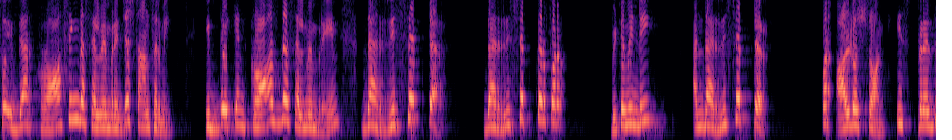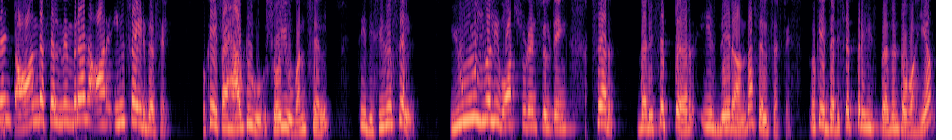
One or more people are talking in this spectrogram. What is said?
so if they are crossing the cell membrane just answer me if they can cross the cell membrane the receptor the receptor for vitamin d and the receptor for aldosterone is present on the cell membrane or inside the cell. Okay if i have to show you one cell see this is a cell. Usually what students will think sir the receptor is there on the cell surface. Okay the receptor is present over here.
